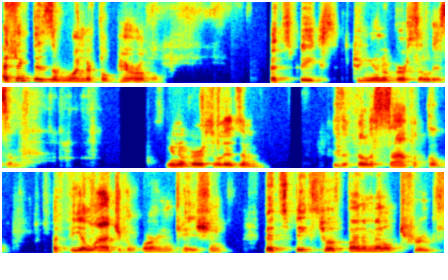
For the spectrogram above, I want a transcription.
I think there's a wonderful parable that speaks to universalism. Universalism is a philosophical, a theological orientation that speaks to a fundamental truth,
